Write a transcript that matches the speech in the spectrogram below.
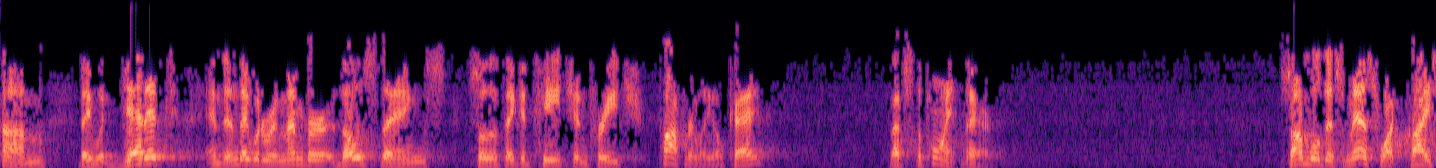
come, they would get it, and then they would remember those things so that they could teach and preach properly, okay? That's the point there. Some will dismiss what Christ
